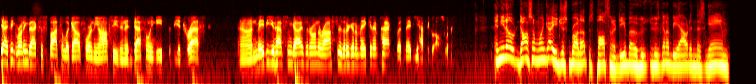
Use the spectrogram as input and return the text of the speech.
yeah, I think running back's a spot to look out for in the offseason. It definitely needs to be addressed. And maybe you have some guys that are on the roster that are going to make an impact, but maybe you have to go elsewhere. And you know, Dawson, one guy you just brought up is Paulson Adebo, who's who's going to be out in this game.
